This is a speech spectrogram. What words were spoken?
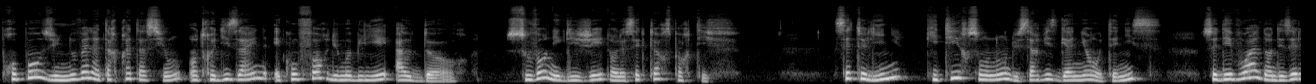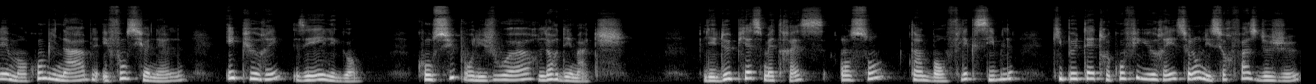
propose une nouvelle interprétation entre design et confort du mobilier outdoor, souvent négligé dans le secteur sportif. Cette ligne, qui tire son nom du service gagnant au tennis, se dévoile dans des éléments combinables et fonctionnels, épurés et élégants, conçus pour les joueurs lors des matchs. Les deux pièces maîtresses en sont un banc flexible qui peut être configuré selon les surfaces de jeu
